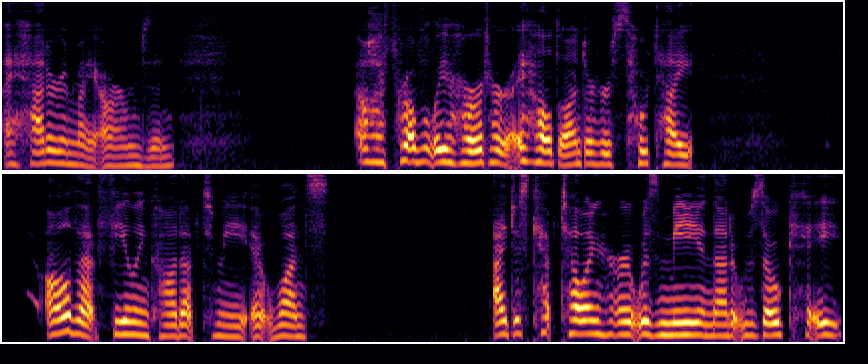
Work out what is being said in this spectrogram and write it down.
I had her in my arms and oh, I probably hurt her. I held onto her so tight. All that feeling caught up to me at once. I just kept telling her it was me and that it was okay.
